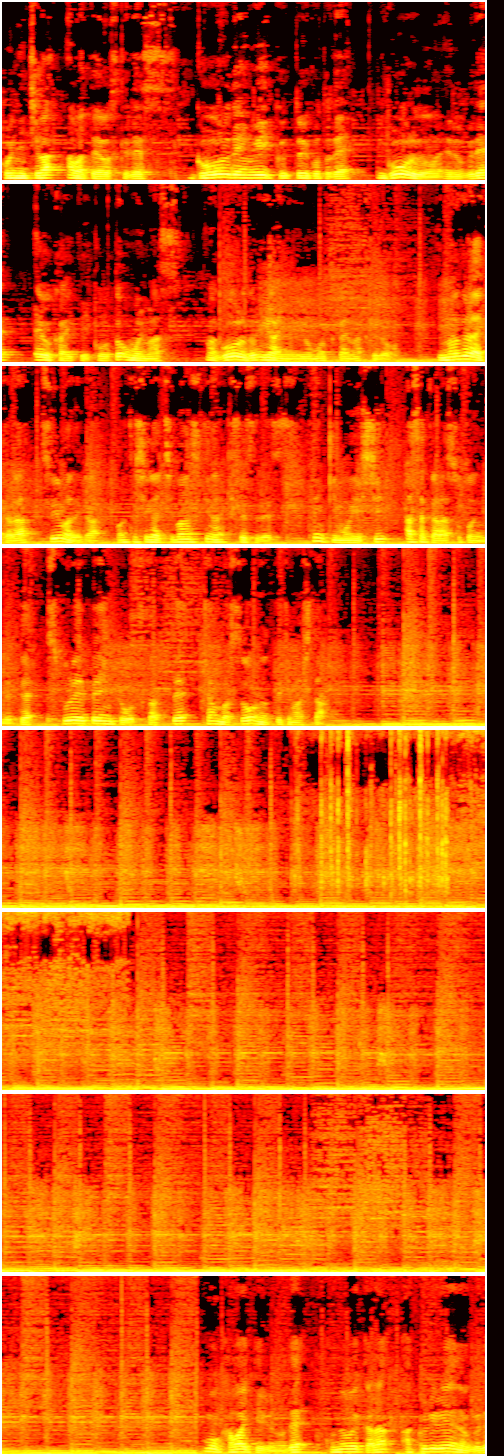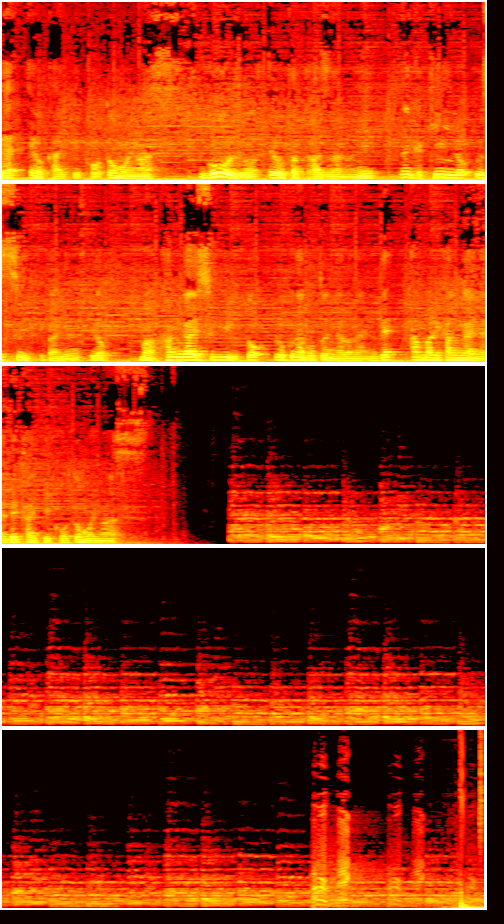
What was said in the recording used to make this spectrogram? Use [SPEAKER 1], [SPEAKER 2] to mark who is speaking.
[SPEAKER 1] こんにちは、粟田洋介です。ゴールデンウィークということで、ゴールドの絵の具で絵を描いていこうと思います。まあ、ゴールド以外の色も使いますけど、今ぐらいから梅雨までが私が一番好きな季節です。天気もいいし、朝から外に出て、スプレーペイントを使ってキャンバスを塗ってきました。もう乾いているので、この上からアクリル絵の具で絵を描いていこうと思います。ゴールドの絵を描くはずなのに、なんか金色うっすりって感じなんですけど、まあ考えすぎるとろくなことにならないので、あんまり考えないで描いていこうと思います。Perfect.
